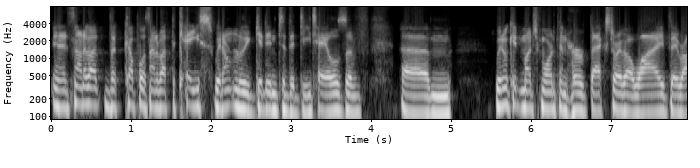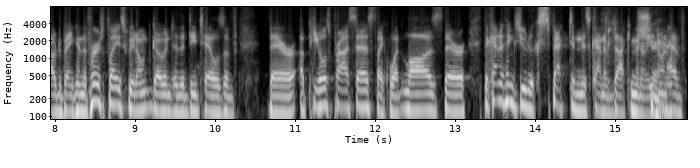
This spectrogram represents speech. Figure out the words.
it's not about the couple it's not about the case we don't really get into the details of um we don't get much more than her backstory about why they robbed a bank in the first place. We don't go into the details of their appeals process like what laws they're the kind of things you'd expect in this kind of documentary. Sure. you don't have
